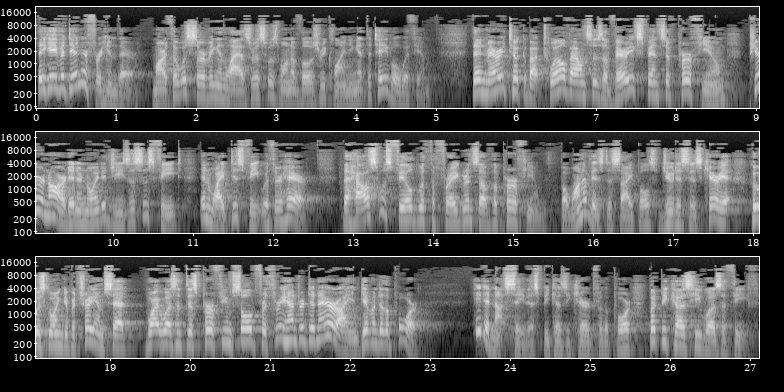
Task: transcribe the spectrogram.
They gave a dinner for him there. Martha was serving, and Lazarus was one of those reclining at the table with him. Then Mary took about twelve ounces of very expensive perfume, pure nard, and anointed Jesus' feet, and wiped his feet with her hair. The house was filled with the fragrance of the perfume. But one of his disciples, Judas Iscariot, who was going to betray him, said, Why wasn't this perfume sold for three hundred denarii and given to the poor? He did not say this because he cared for the poor, but because he was a thief.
